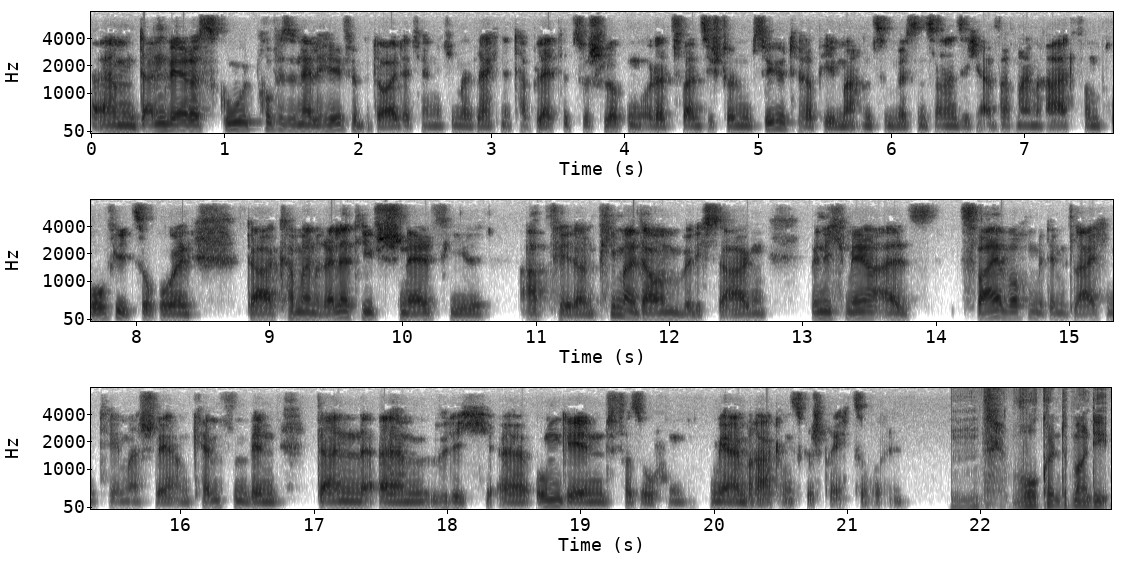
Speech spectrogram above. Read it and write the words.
ähm, dann wäre es gut. Professionelle Hilfe bedeutet ja nicht immer gleich eine Tablette zu schlucken oder 20 Stunden Psychotherapie machen zu müssen, sondern sich einfach mal einen Rat vom Profi zu holen. Da kann man relativ schnell viel abfedern. Pi mal Daumen würde ich sagen, wenn ich mehr als zwei Wochen mit dem gleichen Thema schwer am Kämpfen bin, dann ähm, würde ich äh, umgehend versuchen, mir ein Beratungsgespräch zu holen. Wo könnte man die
